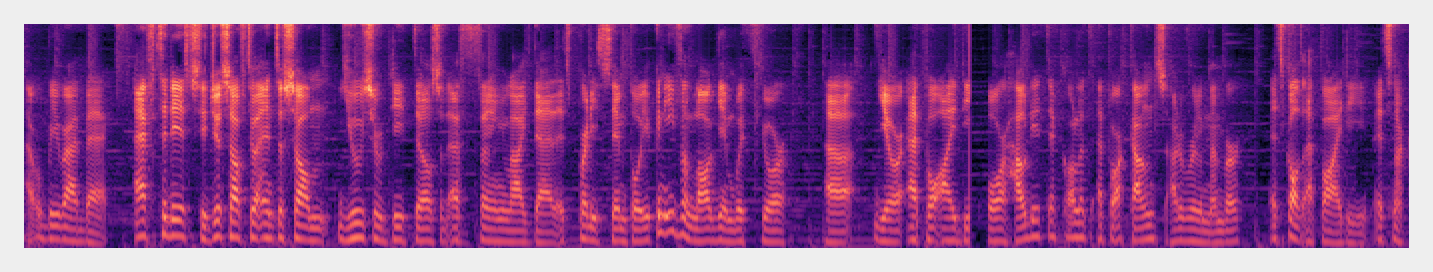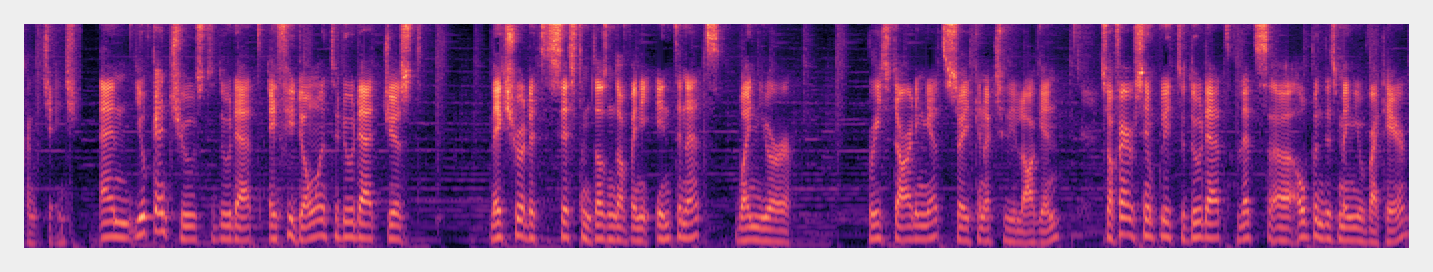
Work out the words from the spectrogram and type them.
I will be right back. After this, you just have to enter some user details and everything like that. It's pretty simple. You can even log in with your uh, your Apple ID or how did they call it? Apple accounts? I don't remember. It's called Apple ID. It's not gonna change. And you can choose to do that. If you don't want to do that, just make sure that the system doesn't have any internet when you're restarting it so you can actually log in. So very simply to do that, let's uh, open this menu right here.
